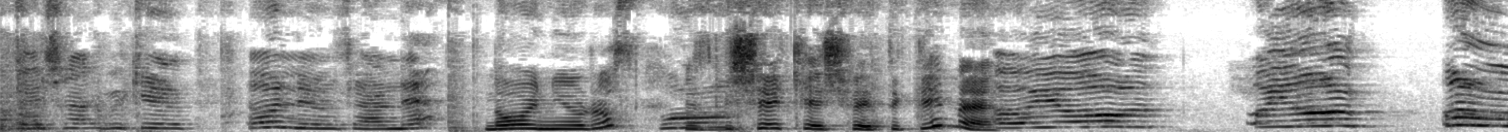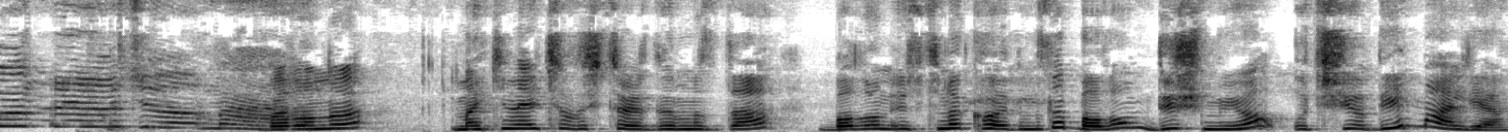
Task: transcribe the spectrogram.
arkadaşlar bir kere oynuyoruz anne? Ne oynuyoruz? Biz bir şey keşfettik değil mi? Oyun. Oyun. Oyun. Balonu makineye çalıştırdığımızda balon üstüne koyduğumuzda balon düşmüyor, uçuyor değil mi Alya?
